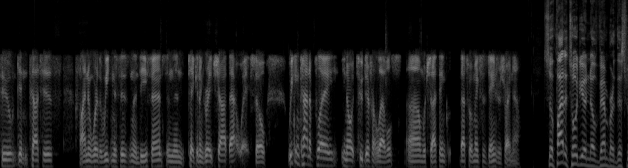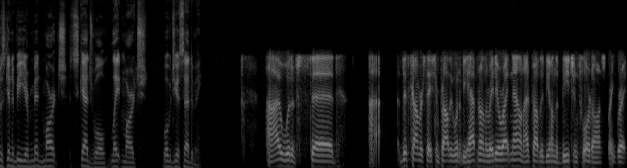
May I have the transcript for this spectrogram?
to, getting touches, finding where the weakness is in the defense, and then taking a great shot that way. So we can kind of play, you know, at two different levels, um, which I think that's what makes us dangerous right now. So if I'd have told you in November this was going to be your mid-March schedule, late March, what would you have said to me? I would have said uh, this conversation probably wouldn't be happening on the radio right now, and I'd probably be on the beach in Florida on spring break.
